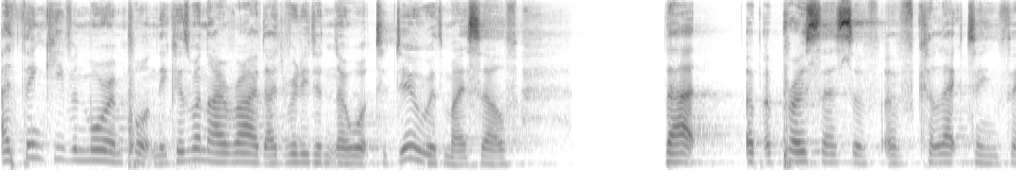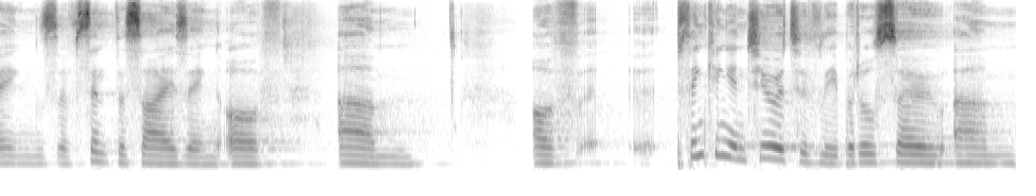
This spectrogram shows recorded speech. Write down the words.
I think even more importantly, because when I arrived, I really didn't know what to do with myself, that a, a process of, of collecting things, of synthesizing, of, um, of thinking intuitively, but also um,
